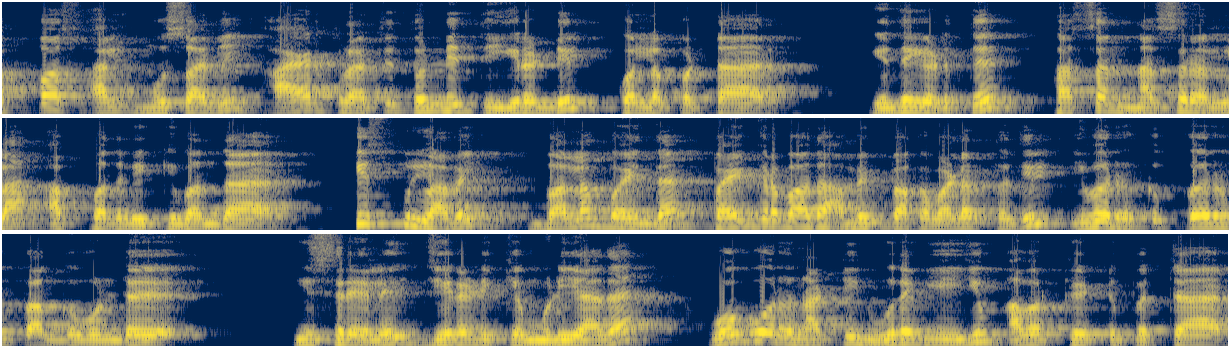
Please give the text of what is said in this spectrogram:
அப்பாஸ் அல் முசாவி ஆயிரத்தி தொள்ளாயிரத்தி தொண்ணூத்தி இரண்டில் கொல்லப்பட்டார். இதையடுத்து ஹசன் நசரல்லா அப்பதவிக்கு வந்தார். ஹிஸ்புல்லாவை பலம் வாய்ந்த பயங்கரவாத அமைப்பாக வளர்த்ததில் இவருக்கு பெரும் பங்கு உண்டு. இஸ்ரேலை ஜீரணிக்க முடியாத ஒவ்வொரு நாட்டின் உதவியையும் அவர் கேட்டு பெற்றார்.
